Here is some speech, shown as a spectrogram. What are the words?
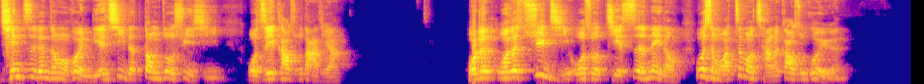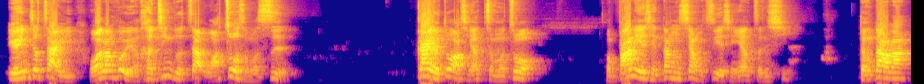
亲自跟总统会员联系的动作讯息，我直接告诉大家，我的我的讯息，我所解释的内容，为什么我这么长的告诉会员？原因就在于我要让会员很清楚知道我要做什么事，该有多少钱要怎么做，我把你的钱当成像我自己的钱一样珍惜。等到啦，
